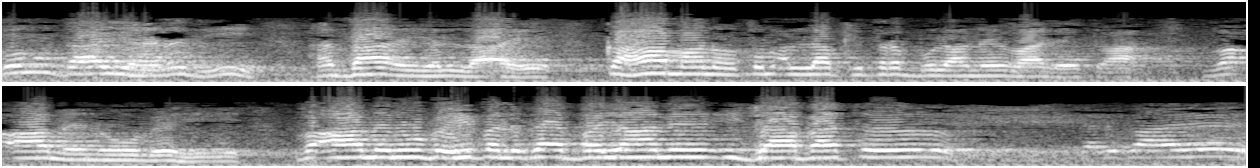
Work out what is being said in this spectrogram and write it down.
دونوں دائی ہے نا جی۔ ہاں دائی اللہ ہے۔ کہا مانو تم اللہ کی طرف بلانے والے کا۔ وہ آمینو بہی۔ وہ آمینو بہی پر لکھا ہے بیان ایجابت ہے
